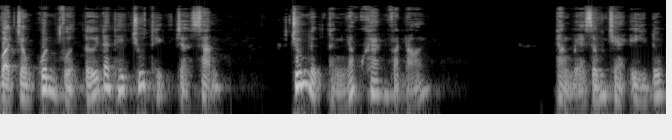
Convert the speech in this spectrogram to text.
Vợ chồng quân vừa tới đã thấy chú Thịnh chờ sẵn. Chú nựng thằng nhóc Khang và nói, Thằng bé giống cha y đúc.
